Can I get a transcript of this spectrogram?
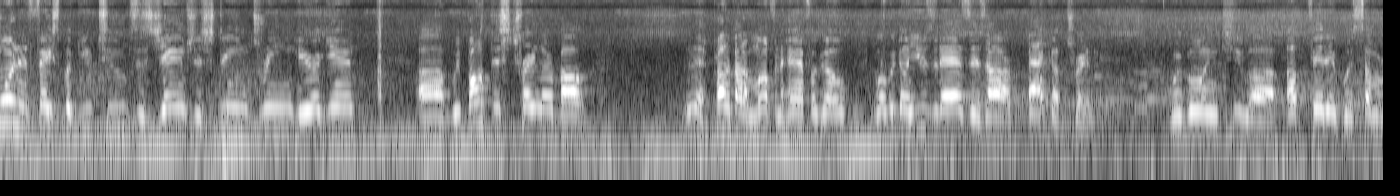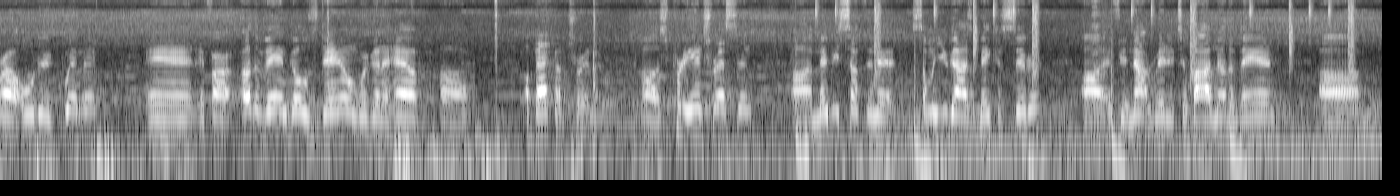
morning, Facebook, YouTubes. It's James, your Steam Dream, here again. Uh, we bought this trailer about, probably about a month and a half ago. What we're gonna use it as is our backup trailer. We're going to uh, upfit it with some of our older equipment. And if our other van goes down, we're gonna have uh, a backup trailer. Uh, it's pretty interesting. Uh, maybe something that some of you guys may consider uh, if you're not ready to buy another van. Um,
